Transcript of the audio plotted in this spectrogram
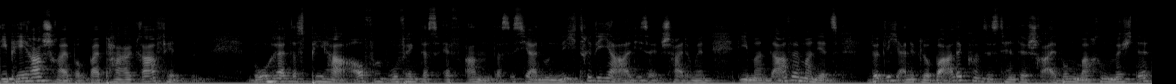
die pH-Schreibung bei Paragraph hinten. Wo hört das pH auf und wo fängt das F an? Das ist ja nun nicht trivial, diese Entscheidungen, die man da, wenn man jetzt wirklich eine globale, konsistente Schreibung machen möchte,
